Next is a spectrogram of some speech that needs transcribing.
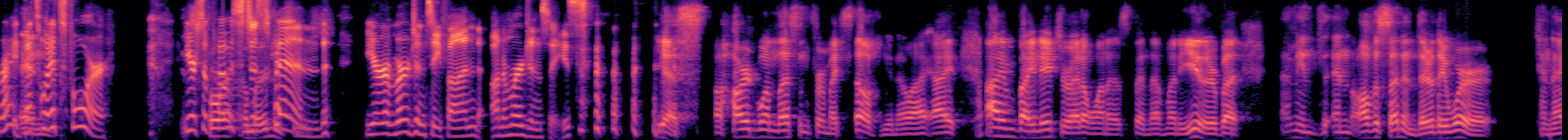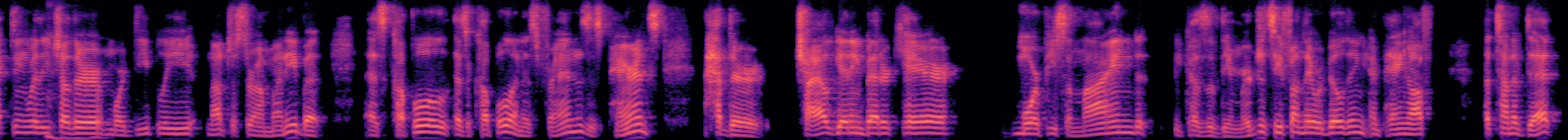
Right. That's what it's for you're supposed to spend your emergency fund on emergencies. yes, a hard one lesson for myself. You know, I, I, I'm by nature, I don't want to spend that money either. But I mean, and all of a sudden, there they were connecting with each other mm-hmm. more deeply, not just around money, but as couple, as a couple, and as friends, as parents, had their child getting better care, more peace of mind because of the emergency fund they were building and paying off a ton of debt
